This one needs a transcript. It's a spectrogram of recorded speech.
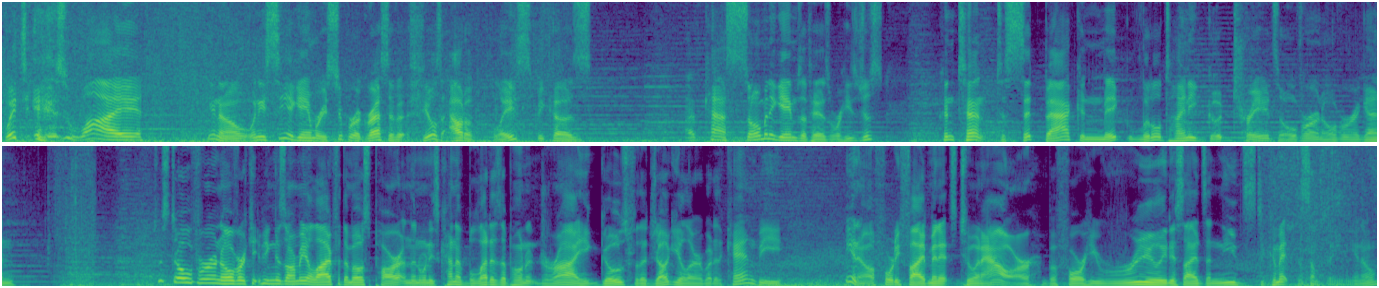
which is why, you know, when you see a game where he's super aggressive, it feels out of place because I've cast so many games of his where he's just content to sit back and make little tiny good trades over and over again. Just over and over, keeping his army alive for the most part, and then when he's kind of bled his opponent dry, he goes for the jugular, but it can be, you know, 45 minutes to an hour before he really decides and needs to commit to something, you know?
